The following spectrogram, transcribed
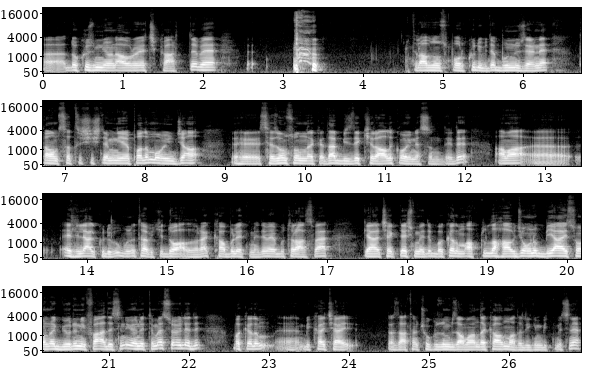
9 milyon avroya çıkarttı ve Trabzonspor Kulübü de bunun üzerine tamam satış işlemini yapalım oyuncu sezon sonuna kadar bizde kiralık oynasın dedi. Ama e, El Hilal Kulübü bunu tabii ki doğal olarak kabul etmedi ve bu transfer gerçekleşmedi. Bakalım Abdullah Avcı onu bir ay sonra görün ifadesini yönetime söyledi. Bakalım e, birkaç ay zaten çok uzun bir zamanda kalmadı ligin bitmesine.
